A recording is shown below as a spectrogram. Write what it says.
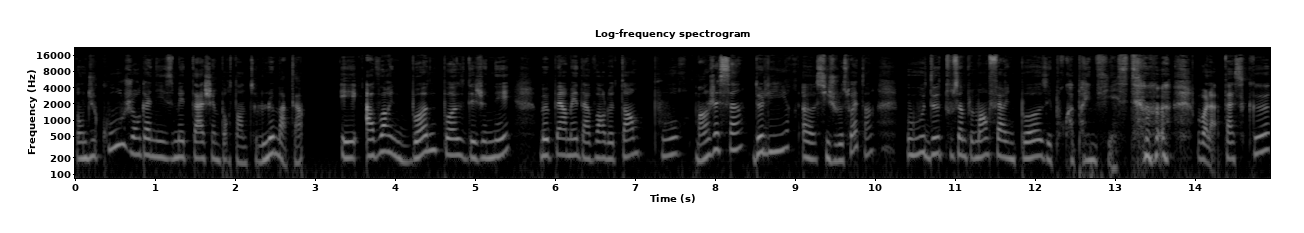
Donc du coup, j'organise mes tâches importantes le matin et avoir une bonne pause déjeuner me permet d'avoir le temps pour manger sain, de lire, euh, si je le souhaite, hein, ou de tout simplement faire une pause et pourquoi pas une sieste. voilà, parce que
